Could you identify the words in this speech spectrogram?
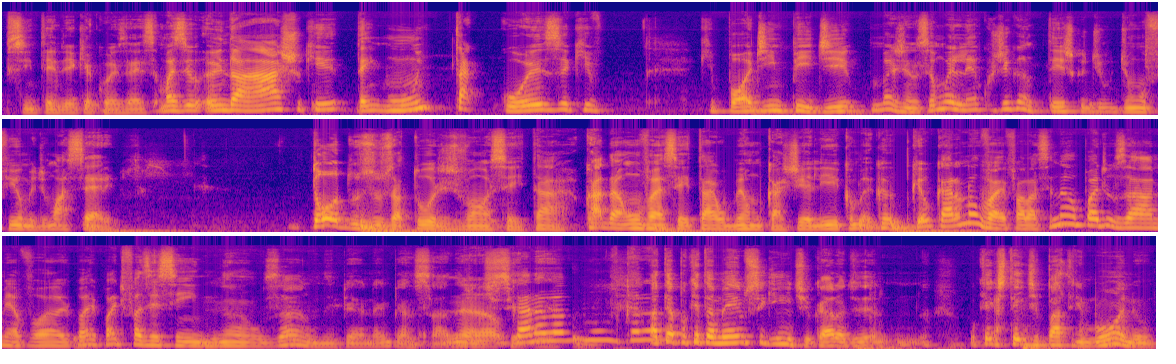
Se entender que a coisa é essa. Mas eu, eu ainda acho que tem muita coisa que que pode impedir. Imagina, você é um elenco gigantesco de, de um filme, de uma série. Todos os atores vão aceitar, cada um vai aceitar o mesmo cachê ali, porque o cara não vai falar assim, não, pode usar a minha voz, pode, pode fazer sim. Não, usar nem, nem pensar. Não, o cara, o cara, Até porque também é o seguinte, o cara, o que a gente tem de patrimônio,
